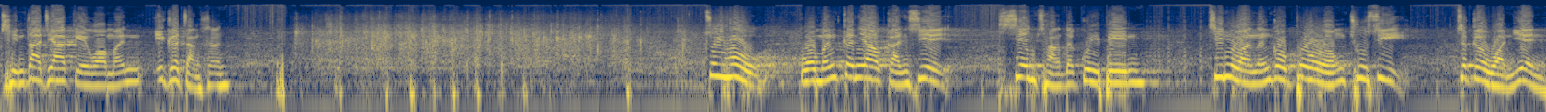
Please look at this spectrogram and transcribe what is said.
请大家给我们一个掌声。最后，我们更要感谢现场的贵宾，今晚能够拨龙出席这个晚宴，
